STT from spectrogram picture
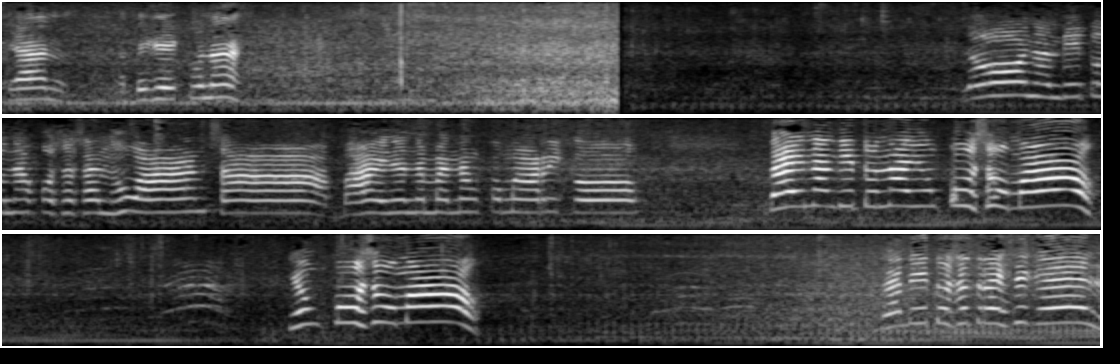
Yan, nabigay ko na. So, nandito na ako sa San Juan, sa bahay na naman ng kumari ko. Dahil nandito na yung puso mo! Yung puso mo! Nandito sa tricycle!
